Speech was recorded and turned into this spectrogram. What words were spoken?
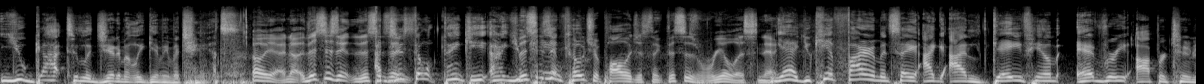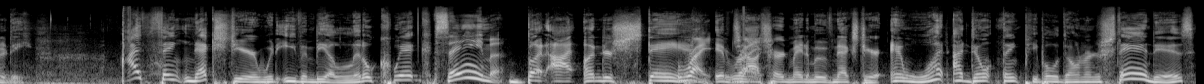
you got to legitimately give him a chance. Oh yeah. No, this isn't. This isn't. just don't think he. Uh, you this isn't coach apologist. Think this is realist, Nick. Yeah, you can't fire him and say I I gave him every opportunity. I think next year would even be a little quick. Same. But I understand Right, if Josh right. Heird made a move next year. And what I don't think people don't understand is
